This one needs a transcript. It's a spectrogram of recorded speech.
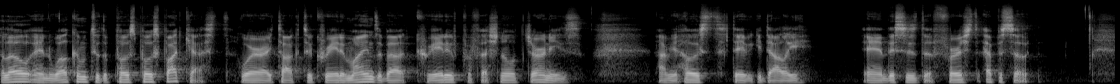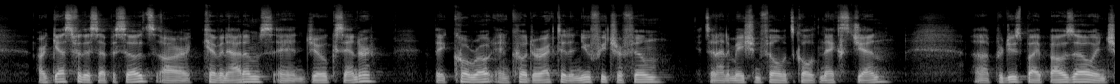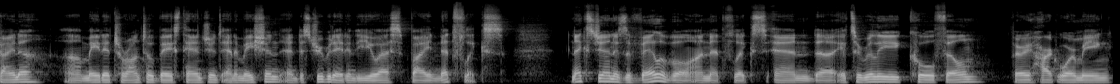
Hello, and welcome to the Post Post podcast, where I talk to creative minds about creative professional journeys. I'm your host, David Gidali, and this is the first episode. Our guests for this episode are Kevin Adams and Joe Ksander. They co wrote and co directed a new feature film. It's an animation film, it's called Next Gen. Uh, produced by Baozou in China, uh, made at Toronto based Tangent Animation, and distributed in the US by Netflix. Next Gen is available on Netflix, and uh, it's a really cool film, very heartwarming,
